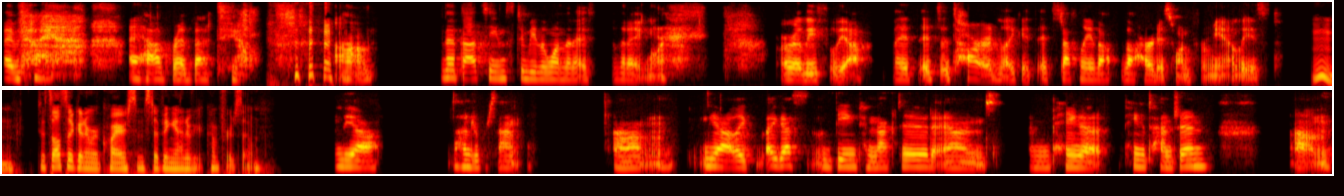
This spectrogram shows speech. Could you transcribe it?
I've, I, I have read that too. um, that that seems to be the one that I that I ignore. or at least yeah, it, it's it's hard. Like it, it's definitely the the hardest one for me at least. Mm. It's also going to require some stepping out of your comfort zone. Yeah, hundred percent. Um, yeah, like I guess being connected and and paying a paying attention. Um,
